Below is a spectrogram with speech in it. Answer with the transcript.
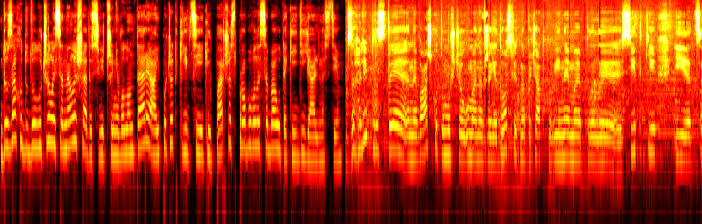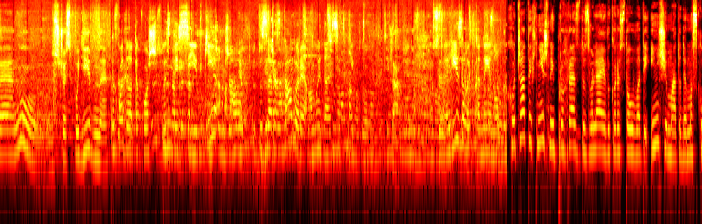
До заходу долучилися не лише досвідчені волонтери, а й початківці, які вперше спробували себе у такій діяльності. Взагалі плести не важко, тому що у мене вже є досвід. На початку війни ми плели сітки, і це ну щось подібне. Приходила також плести сітки, а от тут зараз кавери, а ми да, сітки плели. Різали тканину. Хоча технічний прогрес дозволяє використовувати інші методи маскування,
